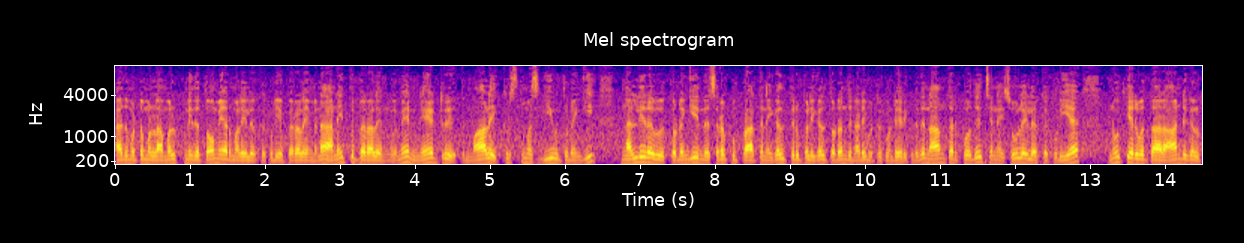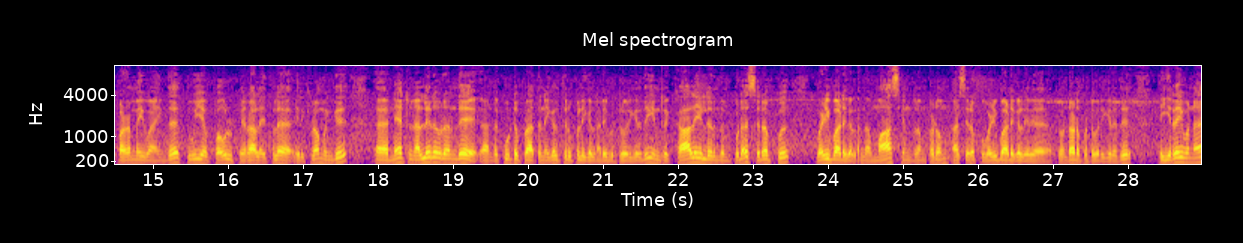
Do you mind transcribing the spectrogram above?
அது மட்டுமல்லாமல் புனித தோமையார் மலையில் இருக்கக்கூடிய பேராலயம் என அனைத்து பேராலயங்களுமே நேற்று மாலை கிறிஸ்துமஸ் ஈவு தொடங்கி நள்ளிரவு தொடங்கி இந்த சிறப்பு பிரார்த்தனைகள் திருப்பலிகள் தொடர்ந்து நடைபெற்று கொண்டே இருக்கிறது. நாம் தற்போது சென்னை சூளையில் இருக்கக்கூடிய நூற்றி அறுபத்தாறு ஆண்டுகள் பழமை வாய்ந்த தூய பவுல் பேராலயத்தில் இருக்கிறோம். இங்கு நேற்று நள்ளிரவிலிருந்தே அந்த கூட்டு பிரார்த்தனைகள் திருப்பலிகள் நடைபெற்று வருகிறது. இன்று காலையிலிருந்தும் கூட சிறப்பு வழிபாடுகள் அந்த மாஸ் என்றப்படும் சிறப்பு வழிபாடுகள் கொண்டாடப்பட்டு வருகிறது. இறைவனை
